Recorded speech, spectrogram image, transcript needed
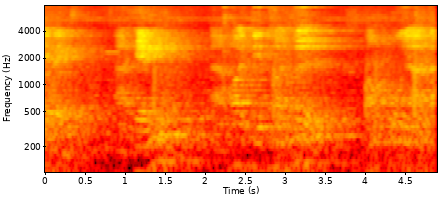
ที่เลสเห็นห้อยตีนห้อยมือของปูยาต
